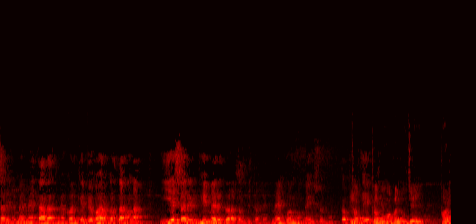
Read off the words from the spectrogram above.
शरीर में मैं तादाद में करके व्यवहार करता हूँ ना ये शरीर भी मेरे द्वारा कल्पित है। मैं कौन हूँ? मैं ईश्वर हूँ। तभी तब एक तब मुझे पार्ट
